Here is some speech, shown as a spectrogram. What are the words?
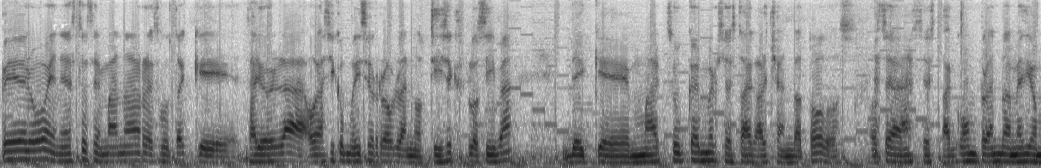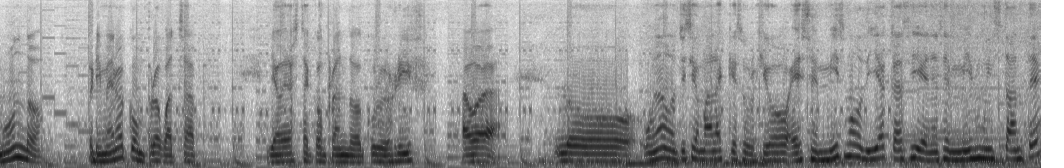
Pero en esta semana resulta que salió la, ahora sí como dice Rob, la noticia explosiva de que Mark Zuckerberg se está agarchando a todos. O sea, se está comprando a medio mundo. Primero compró WhatsApp y ahora está comprando Oculus Rift. Ahora, lo, una noticia mala que surgió ese mismo día, casi en ese mismo instante,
